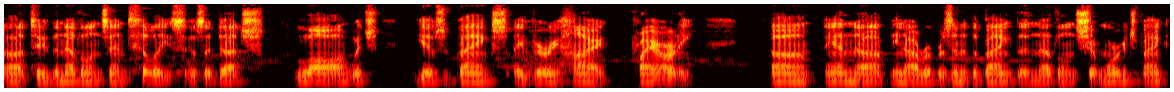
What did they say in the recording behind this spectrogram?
uh, to the Netherlands Antilles as a Dutch law, which gives banks a very high priority. Uh, and uh, you know, I represented the bank, the Netherlands Ship Mortgage Bank,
